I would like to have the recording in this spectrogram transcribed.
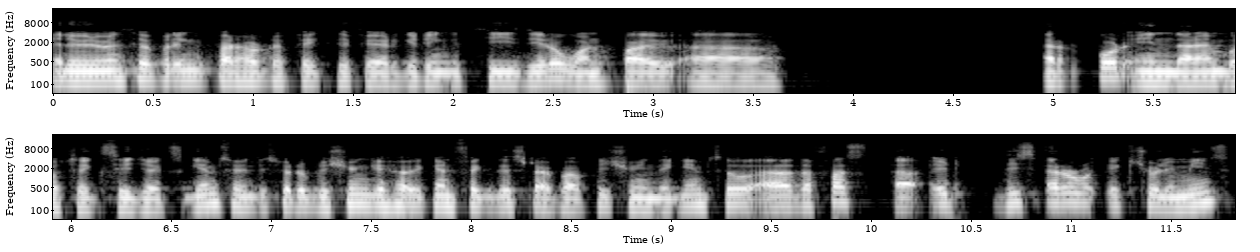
Everyone, so playing for how to fix if you are getting C015 uh, error code in the Rainbow Six Siege game. So in this video, I'll be showing you how you can fix this type of issue in the game. So uh, the first, uh, it this error actually means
